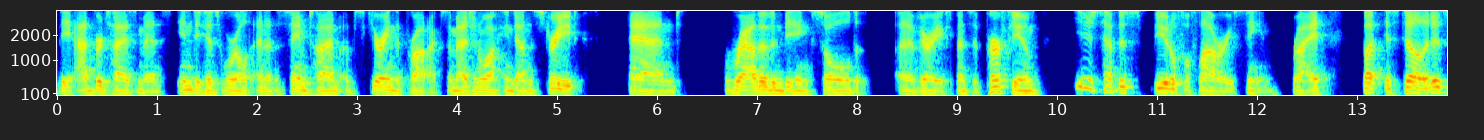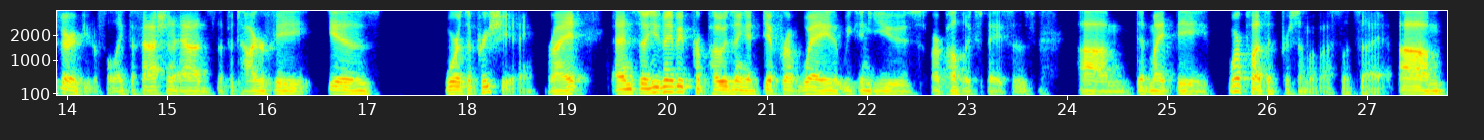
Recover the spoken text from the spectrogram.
the advertisements into his world, and at the same time obscuring the products. Imagine walking down the street and rather than being sold a very expensive perfume, you just have this beautiful flowery scene, right? But it's still, it is very beautiful. Like the fashion ads, the photography is worth appreciating, right? And so he's maybe proposing a different way that we can use our public spaces um, that might be more pleasant for some of us, let's say. Um,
